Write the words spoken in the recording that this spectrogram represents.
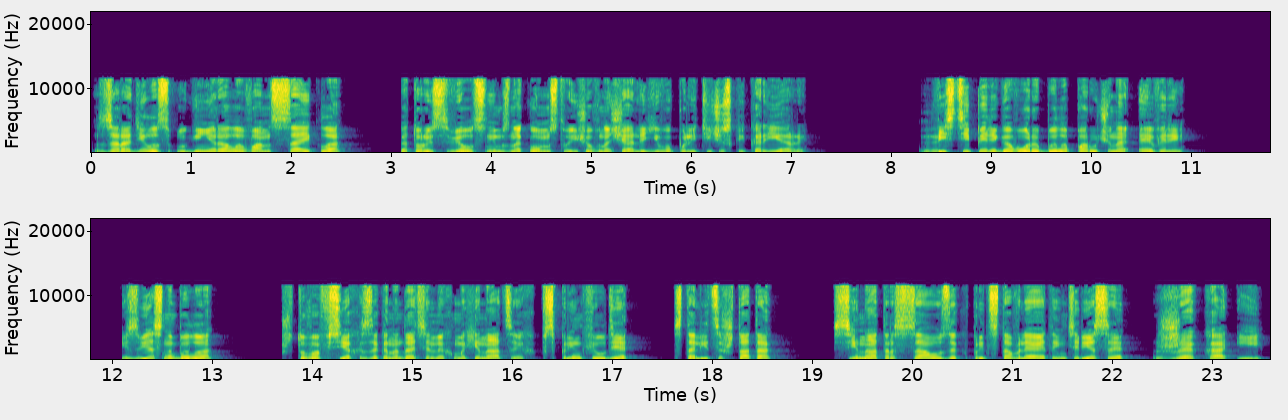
зародилась у генерала Ван Сайкла, который свел с ним знакомство еще в начале его политической карьеры. Вести переговоры было поручено Эвери. Известно было, что во всех законодательных махинациях в Спрингфилде, столице штата, сенатор Саузек представляет интересы ЖКИ,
